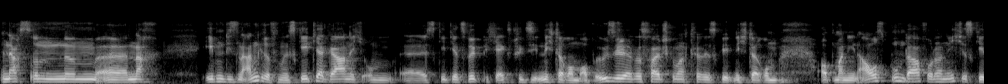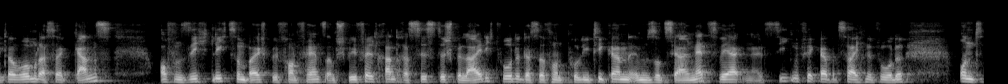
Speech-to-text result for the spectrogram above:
nach so einem, äh, nach eben diesen Angriffen. Es geht ja gar nicht um, äh, es geht jetzt wirklich explizit nicht darum, ob Özil etwas falsch gemacht hat, es geht nicht darum, ob man ihn ausbuhen darf oder nicht, es geht darum, dass er ganz offensichtlich zum Beispiel von Fans am Spielfeldrand rassistisch beleidigt wurde, dass er von Politikern im sozialen Netzwerken als Ziegenficker bezeichnet wurde. Und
